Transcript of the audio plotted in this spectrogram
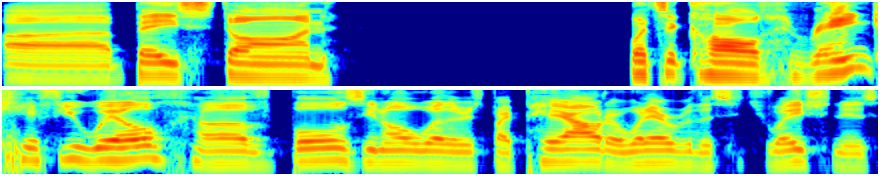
uh, based on what's it called, rank, if you will, of Bulls. You know, whether it's by payout or whatever the situation is,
